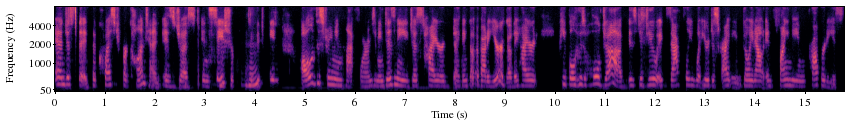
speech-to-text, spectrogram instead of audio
and just the the quest for content is just insatiable mm-hmm. between all of the streaming platforms. I mean, Disney just hired, I think, about a year ago, they hired people whose whole job is to do exactly what you're describing, going out and finding properties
